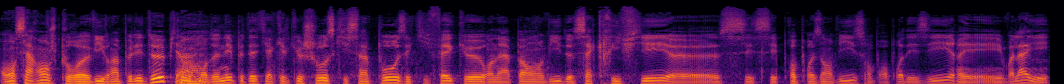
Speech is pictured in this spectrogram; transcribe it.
On s'arrange pour euh, vivre un peu les deux, puis à un Ouais. moment donné, peut-être il y a quelque chose qui s'impose et qui fait qu'on n'a pas envie de sacrifier euh, ses, ses propres envies, son propre désir, et voilà. Et,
